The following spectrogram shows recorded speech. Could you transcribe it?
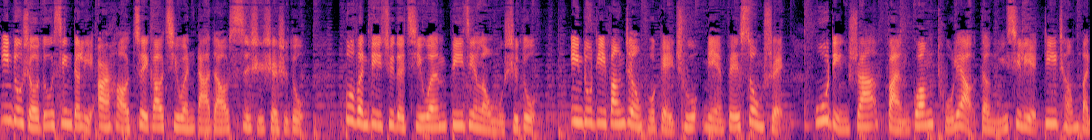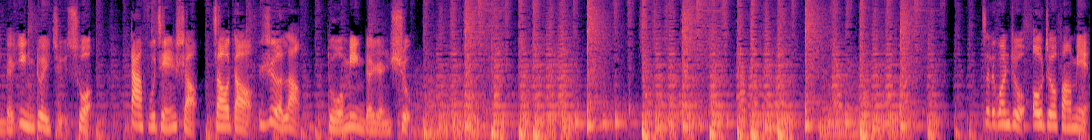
印度首都新德里二号最高气温达到四十摄氏度，部分地区的气温逼近了五十度。印度地方政府给出免费送水、屋顶刷反光涂料等一系列低成本的应对举措，大幅减少遭到热浪夺命的人数。再来关注欧洲方面，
